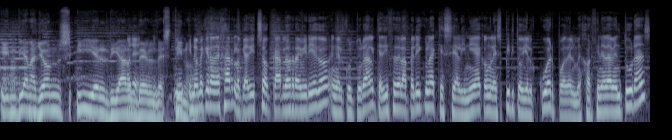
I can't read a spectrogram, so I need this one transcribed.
Indiana Jones y el Dial Oye, del y- Destino. Y, y no me quiero dejar lo que ha dicho Carlos Reviriego en el Cultural, que dice de la película que se alinea con el espíritu y el cuerpo del mejor cine de aventuras,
